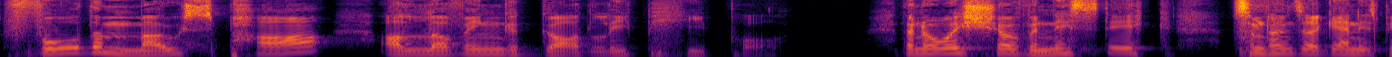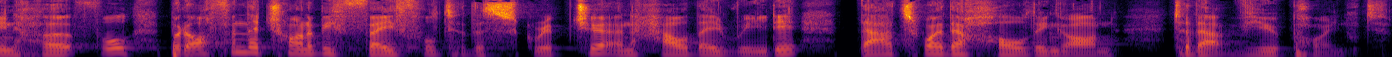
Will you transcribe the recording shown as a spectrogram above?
for the most part, are loving, godly people. They're not always chauvinistic. Sometimes, again, it's been hurtful, but often they're trying to be faithful to the scripture and how they read it. That's why they're holding on to that viewpoint.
